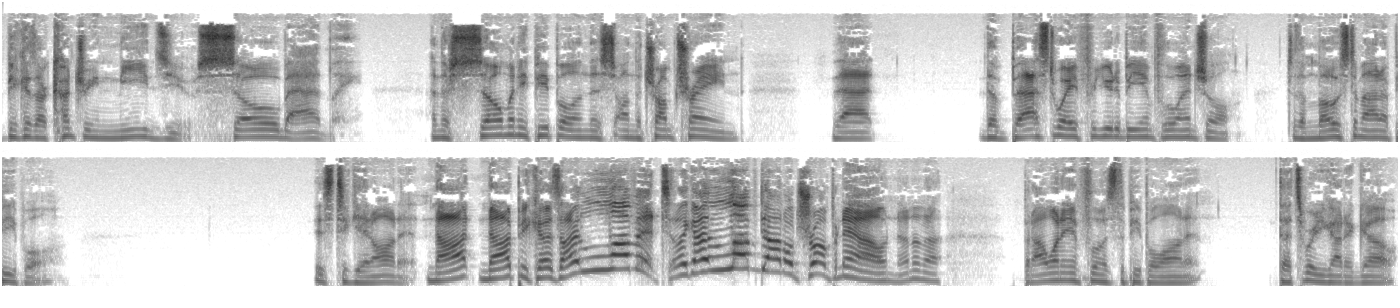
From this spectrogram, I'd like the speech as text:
because our country needs you so badly. And there's so many people in this on the Trump train that the best way for you to be influential to the most amount of people is to get on it. Not not because I love it. Like I love Donald Trump now. No, no, no. But I want to influence the people on it. That's where you got to go.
